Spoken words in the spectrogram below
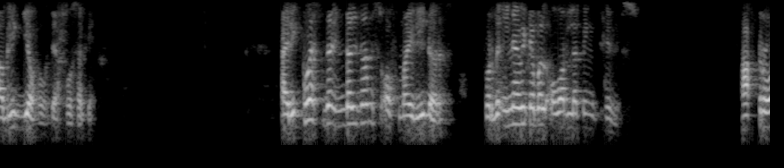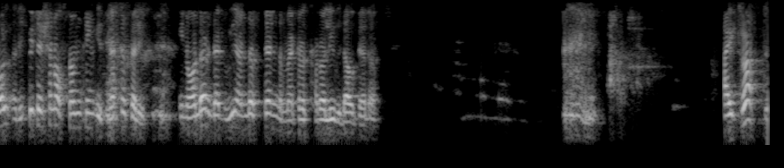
अभिज्ञ हो जाए हो सके। I request the indulgence of my readers for the inevitable overlapping themes. After all, repetition of something is necessary in order that we understand the matter thoroughly without error. I trust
